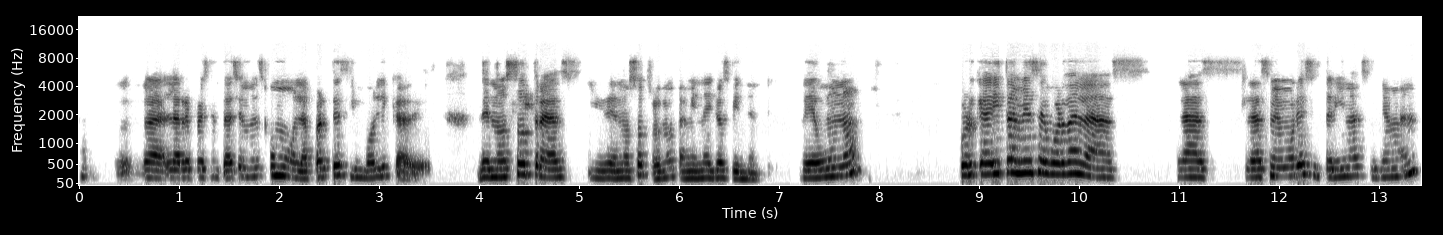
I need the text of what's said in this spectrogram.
la, representación es como la parte simbólica de, de, nosotras y de nosotros, ¿no? También ellos vienen de, uno, porque ahí también se guardan las, las, las memorias uterinas, se llaman,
